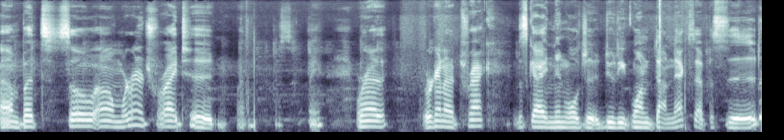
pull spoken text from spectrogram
Um, but, so, um, we're gonna try to... We're gonna... We're gonna track this guy, and then we'll do the Iguanodon next episode.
